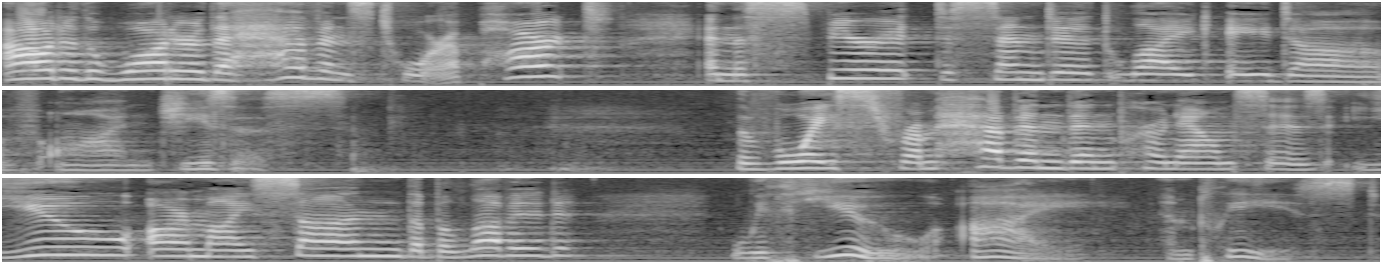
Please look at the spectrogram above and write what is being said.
out of the water, the heavens tore apart and the Spirit descended like a dove on Jesus. The voice from heaven then pronounces, You are my Son, the beloved. With you I am pleased.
